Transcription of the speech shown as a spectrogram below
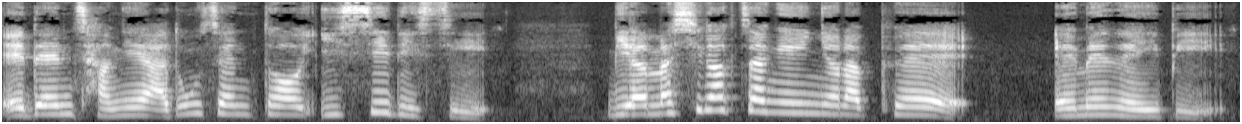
에덴 장애 아동센터 ECDC, 미얀마 시각장애인 연합회 MNAB,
